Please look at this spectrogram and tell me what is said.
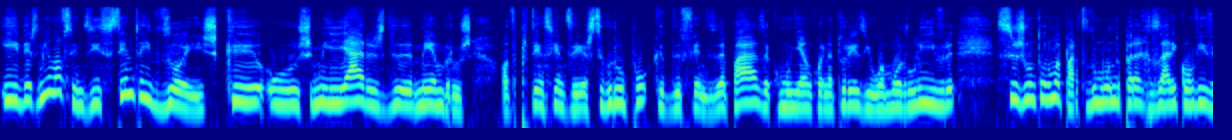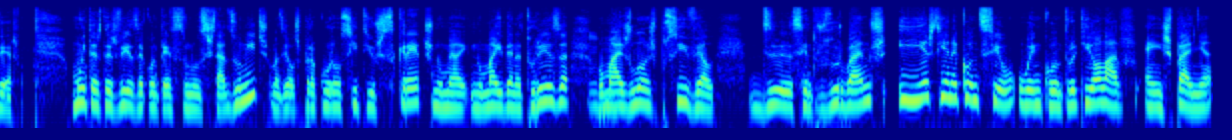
E desde 1962 que os milhares de membros ou de pertencentes a este grupo, que defende a paz, a comunhão com a natureza e o amor livre, se juntam numa parte do mundo para rezar e conviver. Muitas das vezes acontece nos Estados Unidos, mas eles procuram sítios secretos no meio, no meio da natureza, o mais longe possível de centros urbanos. E este ano aconteceu o encontro aqui ao lado, em Espanha,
